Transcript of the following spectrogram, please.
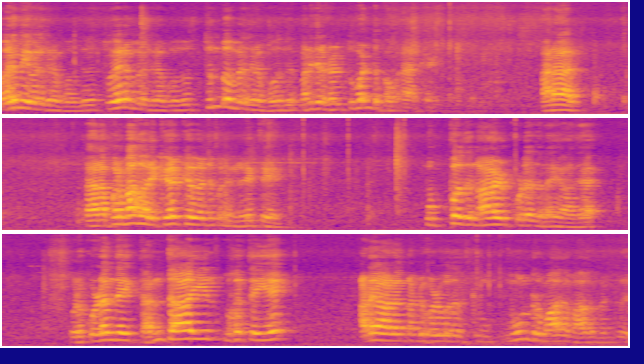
வறுமை வருகிற போது துயரம் வருகிற போது துன்பம் வருகிற போது மனிதர்கள் துவண்டு போகிறார்கள். ஆனால் நான் அப்புறமாக அவரை கேட்க வேண்டும் என்று நினைத்தேன். முப்பது நாள் கூட நிலையாத ஒரு குழந்தை தன் தாயின் முகத்தையே அடையாளம் கண்டுகொள்வதற்கு மூன்று மாதம் ஆகும் என்று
